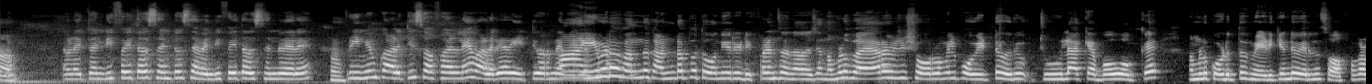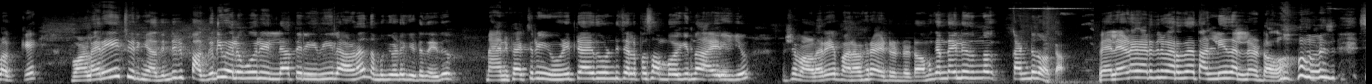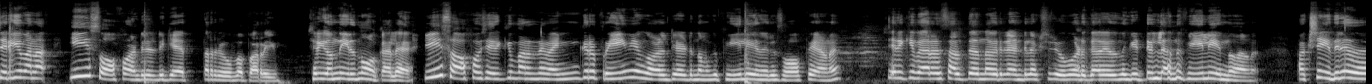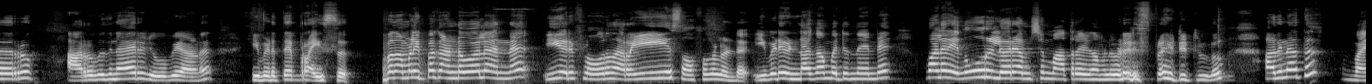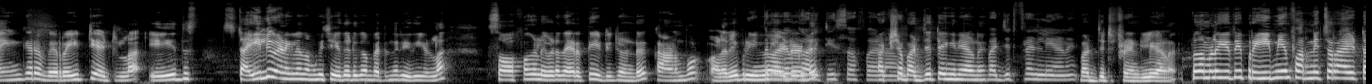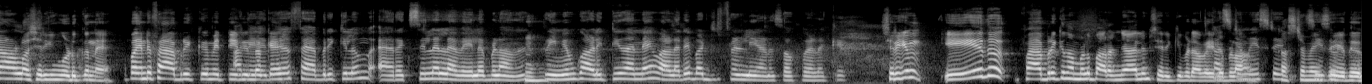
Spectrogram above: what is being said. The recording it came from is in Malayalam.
നമ്മളെ twenty five thousand to seventy five thousand വരെ പ്രീമിയം ക്വാളിറ്റി സോഫകളിനെ വളരെ റേറ്റ് കുറഞ്ഞ ആ ഇവിടെ വന്ന് കണ്ടപ്പോൾ തോന്നിയ ഒരു ഡിഫറൻസ് എന്താണെന്ന് വെച്ചാൽ നമ്മൾ വേറെ ഒരു ഷോറൂമിൽ പോയിട്ട് ഒരു ടൂ ലാക്ക് അബോവ് ഒക്കെ നമ്മൾ കൊടുത്ത് മേടിക്കേണ്ടി വരുന്ന സോഫകളൊക്കെ വളരെ ചുരുങ്ങി. അതിന്റെ ഒരു പകുതി വില പോലും ഇല്ലാത്ത രീതിയിലാണ് നമുക്കിവിടെ കിട്ടുന്നത്. ഇത് മാനുഫാക്ചറിങ് യൂണിറ്റ് ആയതുകൊണ്ട് ചിലപ്പോൾ സംഭവിക്കുന്നതായിരിക്കും. പക്ഷെ വളരെ മനോഹരമായിട്ടുണ്ട് കേട്ടോ നമുക്ക് എന്തായാലും ഇതൊന്ന് കണ്ടു നോക്കാം. വിലയുടെ കാര്യത്തിൽ വെറുതെ തള്ളിയതല്ല കേട്ടോ ശരിക്കും പറഞ്ഞാൽ ഈ സോഫ കണ്ടിട്ടുണ്ടെങ്കിൽ എത്ര രൂപ പറയും? ശരിക്കും ഒന്ന് ഇരുന്ന് നോക്കാം അല്ലേ? ഈ സോഫ ശരിക്കും പറഞ്ഞാൽ ഭയങ്കര പ്രീമിയം ക്വാളിറ്റി ആയിട്ട് നമുക്ക് ഫീൽ ചെയ്യുന്ന ഒരു സോഫയാണ്. ശരിക്കും വേറെ ഒരു സ്ഥലത്ത് നിന്ന് ഒരു രണ്ട് ലക്ഷം രൂപ കൊടുക്കാതെ ഇതൊന്നും കിട്ടില്ല എന്ന് ഫീൽ ചെയ്യുന്നതാണ്. പക്ഷേ ഇതിന് വെറും അറുപതിനായിരം രൂപയാണ് ഇവിടുത്തെ പ്രൈസ് അപ്പോൾ നമ്മളിപ്പോൾ കണ്ട പോലെ തന്നെ ഈ ഒരു ഫ്ലോർ നിറയെ സോഫകളുണ്ട്. ഇവിടെ ഉണ്ടാക്കാൻ പറ്റുന്നതിന്റെ വളരെ നൂറിൽ ഒരു അംശം മാത്രമേ നമ്മളിവിടെ ഡിസ്പ്ലേ ഇട്ടിട്ടുള്ളൂ. അതിനകത്ത് ഭയങ്കര വെറൈറ്റി ആയിട്ടുള്ള ഏത് സ്റ്റൈൽ വേണമെങ്കിലും നമുക്ക് ചെയ്തെടുക്കാൻ പറ്റുന്ന രീതിയിലുള്ള സോഫകൾ ഇവിടെ നിരത്തി ഇട്ടിട്ടുണ്ട്. കാണുമ്പോൾ വളരെ പ്രീമിയം ആയിട്ടുണ്ട്. പക്ഷെ ബഡ്ജറ്റ് എങ്ങനെയാണ്? ബഡ്ജറ്റ് ഫ്രണ്ട്ലി ആണ്. ബഡ്ജറ്റ് ഫ്രണ്ട്ലി ആണ്. ഇപ്പൊ നമ്മൾ ഇത് പ്രീമിയം ഫർണിച്ചർ ആയിട്ടാണല്ലോ ശരിക്കും കൊടുക്കുന്നത് അപ്പൊ അതിന്റെ ഫാബ്രിക് മെറ്റീരിയൽ ഒക്കെ? ഫാബ്രിക്കിലും റെക്സിലും അവൈലബിൾ ആണ്. പ്രീമിയം ക്വാളിറ്റി തന്നെ വളരെ ബഡ്ജറ്റ് ഫ്രണ്ട്ലി ആണ് സോഫകളൊക്കെ ശരിക്കും ഏത് ഫാബ്രിക് നമ്മൾ പറഞ്ഞാലും ശരിക്കും ഇവിടെ അവൈലബിൾ ആണ്. കസ്റ്റമൈസ് ചെയ്ത്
